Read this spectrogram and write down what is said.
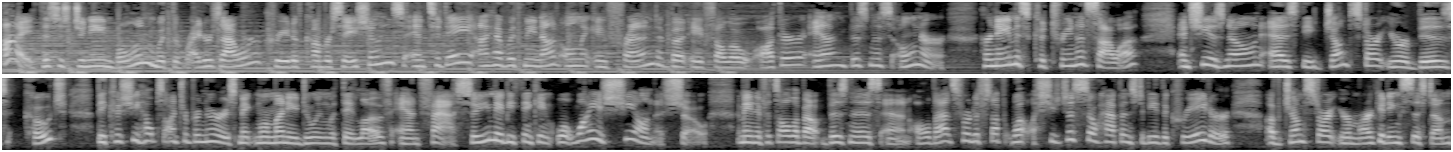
Hi, this is Janine Bolon with the Writer's Hour Creative Conversations, and today I have with me not only a friend, but a fellow author and business owner. Her name is Katrina Sawa, and she is known as the Jumpstart Your Biz coach because she helps entrepreneurs make more money doing what they love and fast. So you may be thinking, well, why is she on this show? I mean, if it's all about business and all that sort of stuff, well, she just so happens to be the creator of Jumpstart Your Marketing System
